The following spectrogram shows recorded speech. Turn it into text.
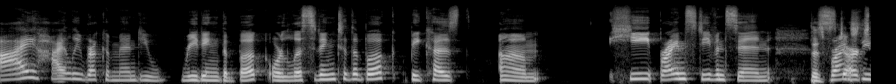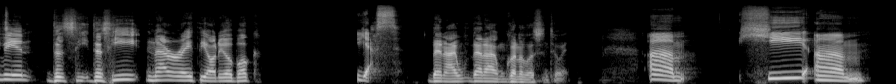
I highly recommend you reading the book or listening to the book because um he Bryan Stevenson, Does Brian Starts- Steven does he does he narrate the audiobook? yes. Then I then I'm going to listen to it. Um he um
